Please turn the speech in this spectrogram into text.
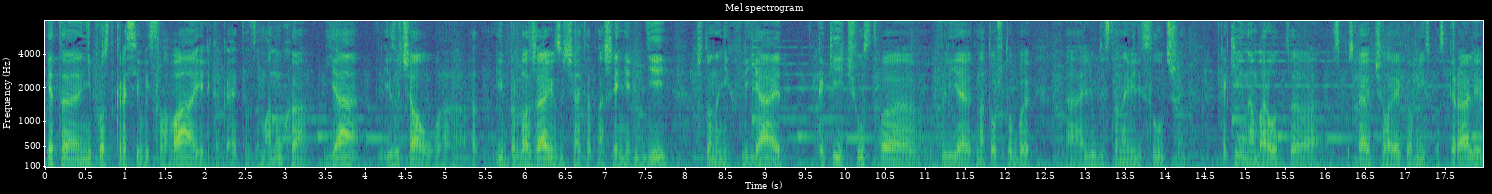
Это не просто красивые слова или какая-то замануха. Я изучал э, и продолжаю изучать отношения людей, что на них влияет, какие чувства влияют на то, чтобы э, люди становились лучше, какие, наоборот, э, спускают человека вниз по спирали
